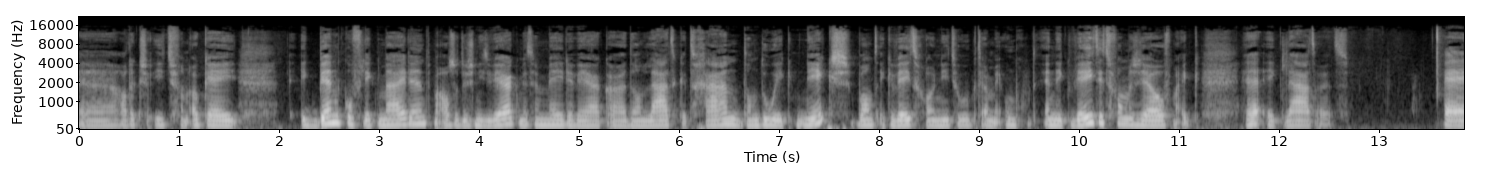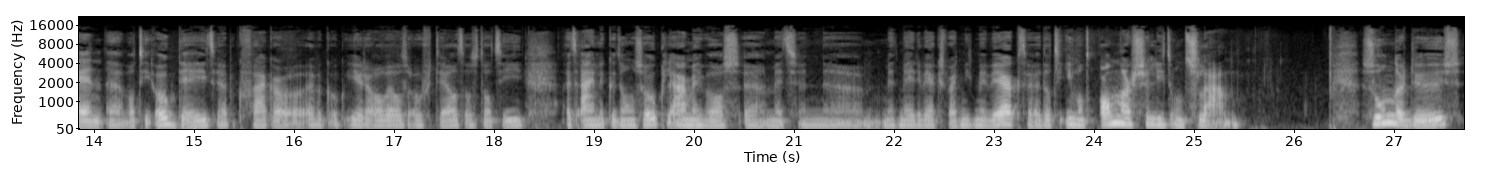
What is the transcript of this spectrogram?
Uh, had ik zoiets van: Oké, ik ben conflictmijdend, maar als het dus niet werkt met een medewerker, dan laat ik het gaan. Dan doe ik niks, want ik weet gewoon niet hoe ik daarmee omgoed. En ik weet het van mezelf, maar ik, hè, ik laat het. En uh, wat hij ook deed, heb ik vaker, heb ik ook eerder al wel eens over verteld, als dat hij uiteindelijk er dan zo klaar mee was uh, met zijn uh, met medewerkers waar het niet mee werkte, dat hij iemand anders ze liet ontslaan. Zonder dus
